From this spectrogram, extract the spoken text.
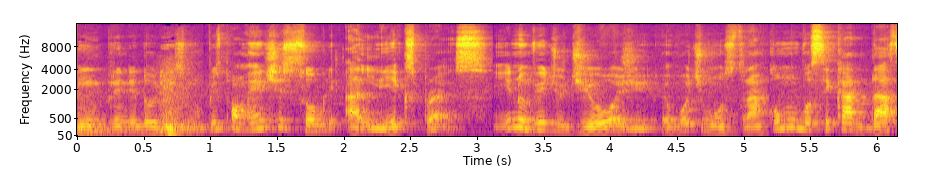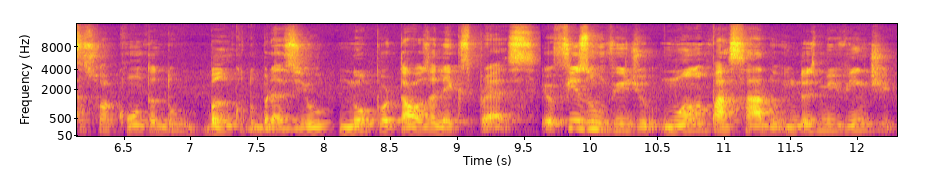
empreendedorismo, principalmente sobre AliExpress. E no vídeo de hoje eu vou te mostrar como você cadastra sua conta do Banco do Brasil no portal AliExpress. Eu fiz um vídeo no ano passado, em 2020,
